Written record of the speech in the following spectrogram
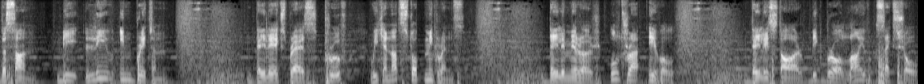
The Sun Believe in Britain. Daily Express proof we cannot stop migrants. Daily Mirror Ultra Evil. Daily Star Big Bro Live Sex Show.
